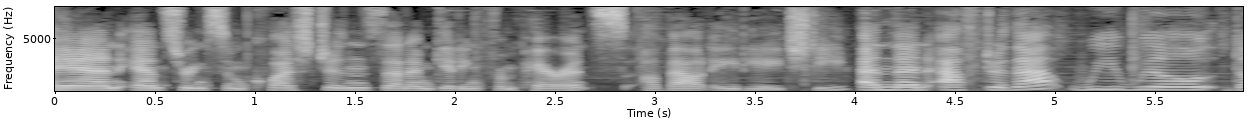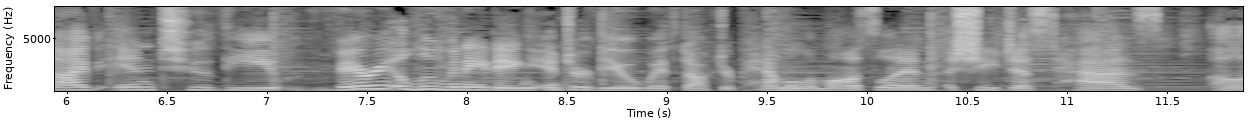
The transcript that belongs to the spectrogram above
and answering some questions that I'm getting from parents about ADHD. And then after that, we will dive into the very illuminating interview with Dr. Pamela Moslin. She just has a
